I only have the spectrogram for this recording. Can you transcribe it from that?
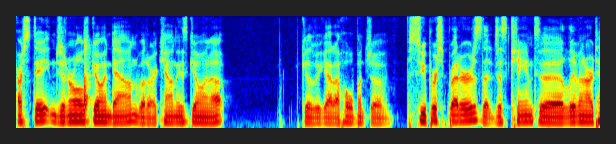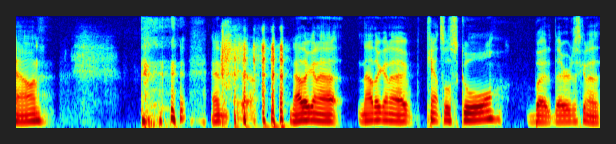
our state in general is going down, but our county's going up because we got a whole bunch of super spreaders that just came to live in our town. and Yeah. now they're gonna now they're gonna cancel school, but they're just gonna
